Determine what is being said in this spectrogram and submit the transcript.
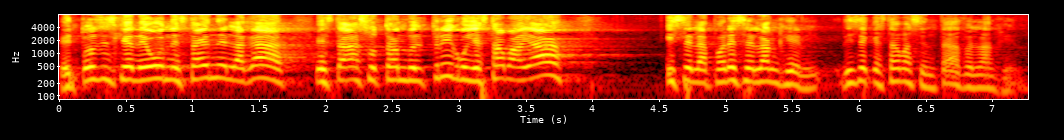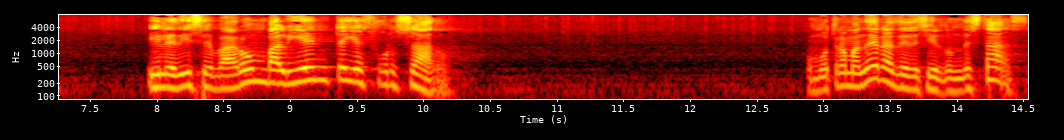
Entonces Gedeón está en el lagar, está azotando el trigo y estaba allá y se le aparece el ángel. Dice que estaba sentado el ángel y le dice, varón valiente y esforzado. Como otra manera de decir, ¿dónde estás?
